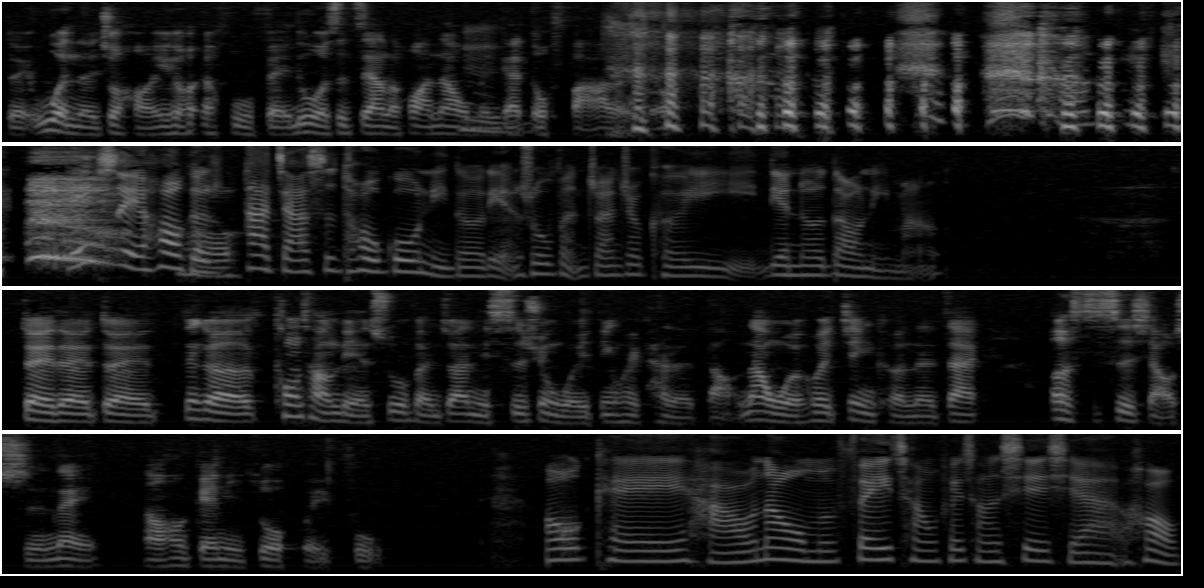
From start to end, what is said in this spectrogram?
对，问了就好像又要付费。如果是这样的话，那我们应该都发了。哎，所以 Hawk，大家是透过你的脸书粉钻就可以联络到你吗？对对对，那个通常脸书粉钻你私讯我一定会看得到，那我会尽可能在二十四小时内。然后给你做回复。OK，好，那我们非常非常谢谢 Hawk。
